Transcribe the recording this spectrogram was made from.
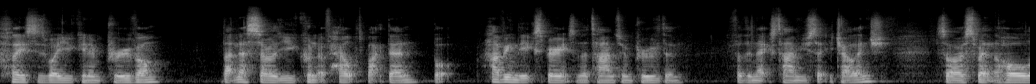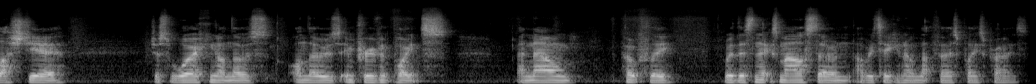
places where you can improve on that necessarily you couldn't have helped back then, but having the experience and the time to improve them for the next time you set your challenge. So I've spent the whole last year just working on those on those improvement points, and now hopefully with this next milestone, I'll be taking home that first place prize.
